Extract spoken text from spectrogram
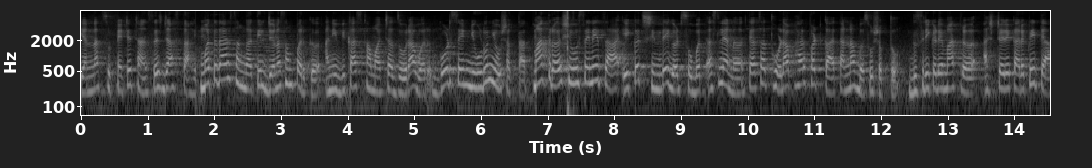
यांना सुटण्याचे चान्सेस जास्त आहेत. मतदारसंघातील जनसंपर्क आणि विकास कामाच्या जोरावर गोडसे निवडून येऊ शकतात. मात्र शिवसेनेचा एकच शिंदे गट सोबत असल्यानं त्याचा थोडाफार फटका त्यांना बसू शकतो. दुसरीकडे मात्र आश्चर्यकारकरित्या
